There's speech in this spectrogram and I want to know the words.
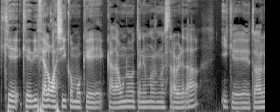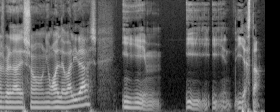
que, que dice algo así como que cada uno tenemos nuestra verdad y que todas las verdades son igual de válidas y, y, y, ya está.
